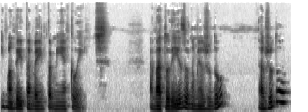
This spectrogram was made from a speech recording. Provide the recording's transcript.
e mandei também para minha cliente. A natureza não me ajudou? Ajudou.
